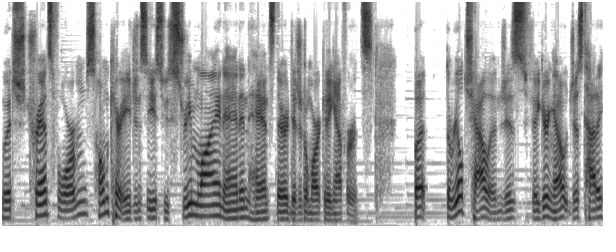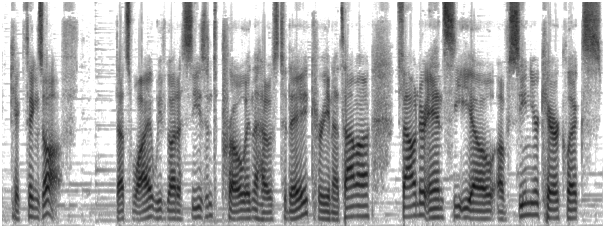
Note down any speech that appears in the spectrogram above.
which transforms home care agencies to streamline and enhance their digital marketing efforts. But the real challenge is figuring out just how to kick things off. That's why we've got a seasoned pro in the house today, Karina Tama, founder and CEO of Senior Care Clicks.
